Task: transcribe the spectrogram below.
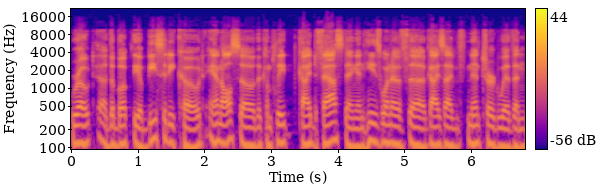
wrote uh, the book, The Obesity Code, and also The Complete Guide to Fasting. And he's one of the guys I've mentored with, and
